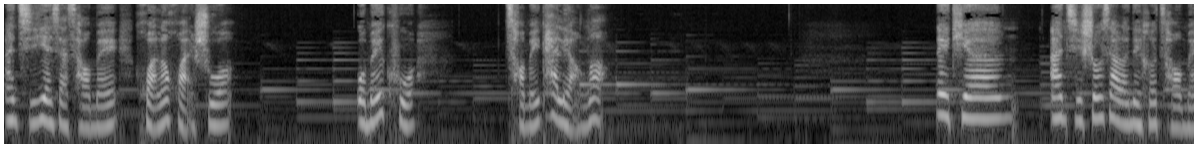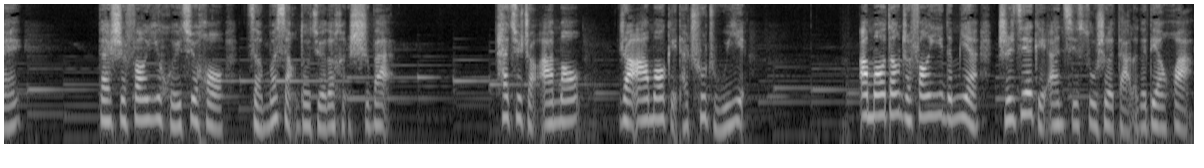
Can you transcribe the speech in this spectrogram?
安琪咽下草莓，缓了缓，说：“我没哭，草莓太凉了。”那天，安琪收下了那盒草莓，但是方一回去后怎么想都觉得很失败。他去找阿猫，让阿猫给他出主意。阿猫当着方一的面，直接给安琪宿舍打了个电话，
